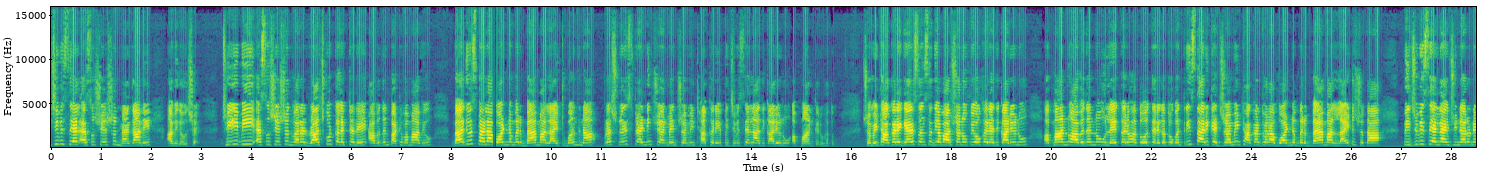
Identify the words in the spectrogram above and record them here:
પીજીવીસીએલ એસોસિએશન મેદાને આવી ગયું છે. જીઈબી એસોસિએશન દ્વારા રાજકોટ કલેક્ટરને આવેદન પાઠવવામાં આવ્યું. બે દિવસ પહેલા વોર્ડ નંબર બે માં લાઇટ બંધના પ્રશ્ને સ્ટેન્ડિંગ ચેરમેન જમીન ઠાકરે પીજીવીસીએલના અધિકારીઓનું અપમાન કર્યું હતું. જમીન ઠાકરે ગેરસંસદીય ભાષાનો ઉપયોગ કરી અધિકારીઓનું અપમાનનું આવેદનનો ઉલ્લેખ કર્યો હતો. ત્યારે ગત ઓગણત્રીસ તારીખે જમીન ઠાકર દ્વારા વોર્ડ નંબર બે માં લાઇટ જતા પીજીવીસીએલના એન્જિનિયરોને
